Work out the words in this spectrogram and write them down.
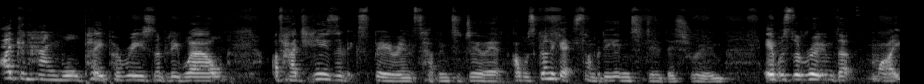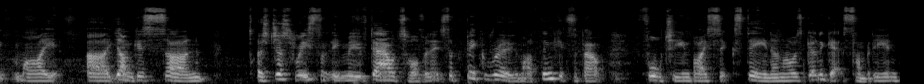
I can hang wallpaper reasonably well. I've had years of experience having to do it. I was going to get somebody in to do this room. It was the room that my, my uh, youngest son has just recently moved out of and it's a big room. I think it's about 14 by 16 and I was going to get somebody in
